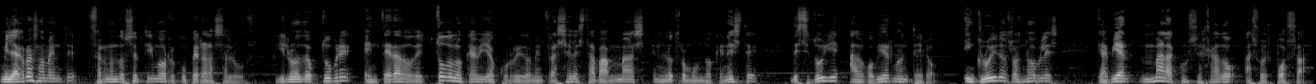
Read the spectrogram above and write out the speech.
Milagrosamente, Fernando VII recupera la salud y el 1 de octubre, enterado de todo lo que había ocurrido mientras él estaba más en el otro mundo que en este, destituye al gobierno entero, incluidos los nobles que habían mal aconsejado a su esposa,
